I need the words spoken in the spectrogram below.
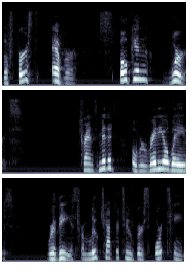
The first ever spoken words transmitted over radio waves were these from Luke chapter 2, verse 14.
